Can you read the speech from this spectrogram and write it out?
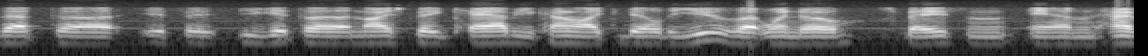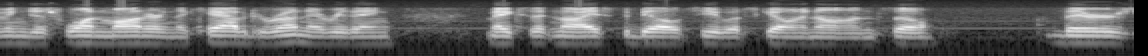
that uh, if it, you get a nice big cab, you kind of like to be able to use that window space, and and having just one monitor in the cab to run everything makes it nice to be able to see what's going on. So there's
